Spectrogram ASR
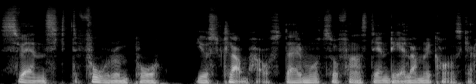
svenskt forum på just Clubhouse. Däremot så fanns det en del amerikanska.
